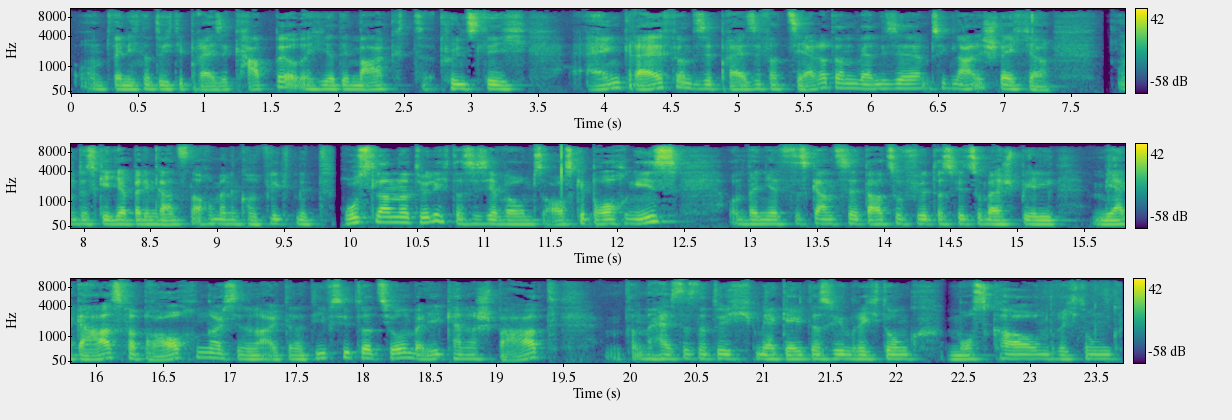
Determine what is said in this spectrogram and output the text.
Und wenn ich natürlich die Preise kappe oder hier den Markt künstlich eingreife und diese Preise verzerre, dann werden diese Signale schwächer. Und es geht ja bei dem Ganzen auch um einen Konflikt mit Russland natürlich. Das ist ja, warum es ausgebrochen ist. Und wenn jetzt das Ganze dazu führt, dass wir zum Beispiel mehr Gas verbrauchen als in einer Alternativsituation, weil eh keiner spart, dann heißt das natürlich mehr Geld, das wir in Richtung Moskau und Richtung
